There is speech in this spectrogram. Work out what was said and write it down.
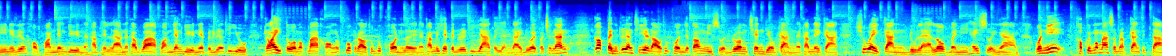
นี้ในเรื่องของความยั่งยืนนะครับ เห็นแล้วนะครับว่าความยั่งยืนเนี่ยเป็นเรื่องที่อยู่ใกล้ตัวมากๆของพวกเราทุกๆ คนเลยนะครับ ไม่ใช่เป็นเรื่องที่ยากแต่อย่างใดด้วย เพราะฉะนั้นก็เป็นเรื่องที่เราทุกคนจะต้องมีส่วนร่วมเช่นเดียวกันนะครับในการช่วยกันดูแลโลกใบนี้ให้สวยงาม วันนี้ขอบคุณมากๆสำหรับการติดตาม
